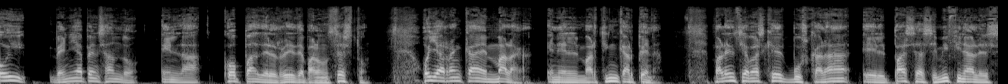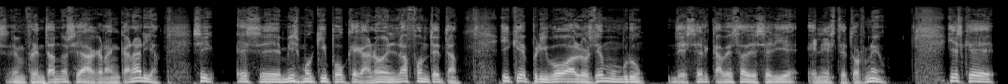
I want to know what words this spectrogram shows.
Hoy venía pensando en la Copa del Rey de Baloncesto. Hoy arranca en Málaga, en el Martín Carpena. Valencia Basket buscará el pase a semifinales enfrentándose a Gran Canaria. Sí, ese mismo equipo que ganó en La Fonteta y que privó a los de Mumbrú de ser cabeza de serie en este torneo. Y es que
